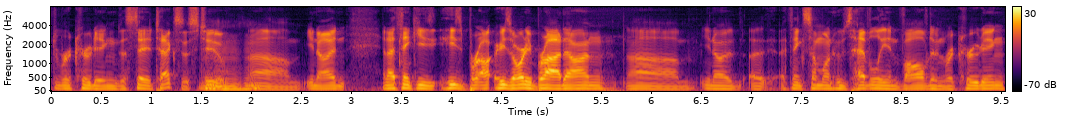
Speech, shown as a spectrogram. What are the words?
to recruiting the state of Texas too. Mm-hmm. Um, you know, and and I think he he's brought he's already brought on um, you know uh, I think someone who's heavily involved in recruiting.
